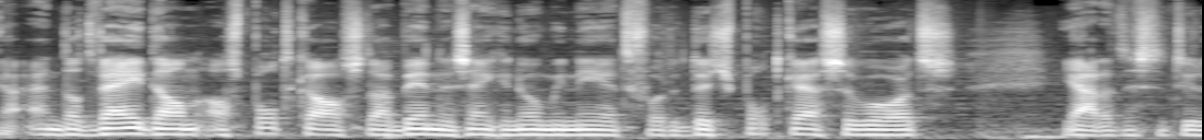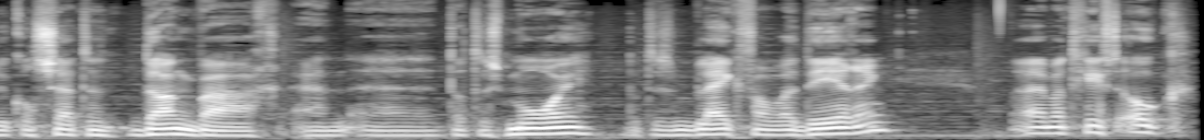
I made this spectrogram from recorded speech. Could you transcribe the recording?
Ja, en dat wij dan als podcast daarbinnen zijn genomineerd voor de Dutch Podcast Awards ja, dat is natuurlijk ontzettend dankbaar. En uh, dat is mooi. Dat is een blijk van waardering. Uh, maar het geeft ook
